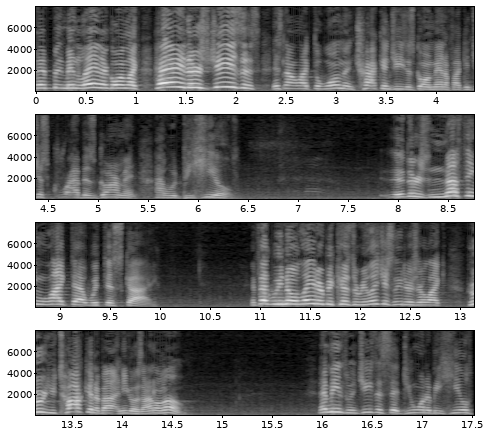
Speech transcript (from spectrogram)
that have been laying there going like, hey, there's Jesus. It's not like the woman tracking Jesus going, man, if I could just grab his garment, I would be healed. There's nothing like that with this guy. In fact, we know later because the religious leaders are like, Who are you talking about? And he goes, I don't know. That means when Jesus said, Do you want to be healed?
